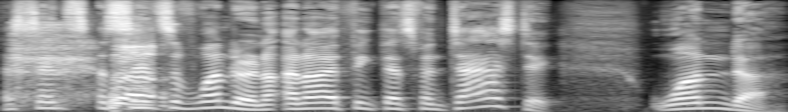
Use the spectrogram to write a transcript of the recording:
A sense a well, sense of wonder and, and I think that's fantastic. Wonder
